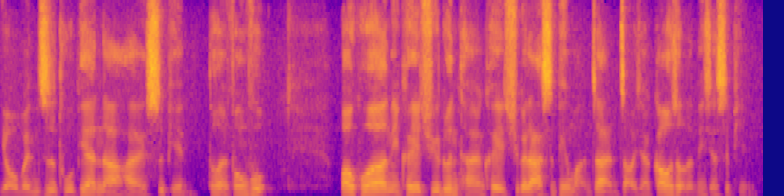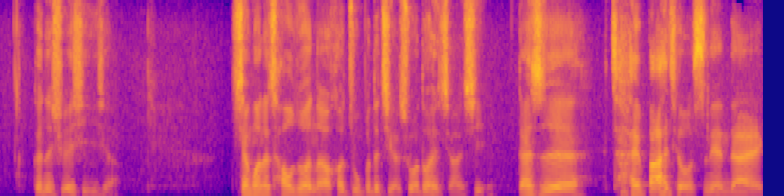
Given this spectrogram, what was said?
有文字、图片呢，还有视频，都很丰富。包括你可以去论坛，可以去各大视频网站找一下高手的那些视频，跟着学习一下相关的操作呢，和主播的解说都很详细。但是在八九十年代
